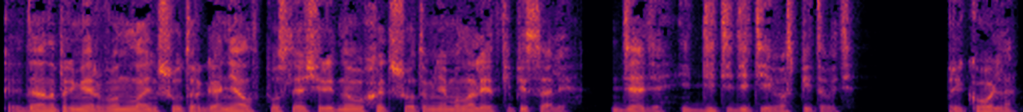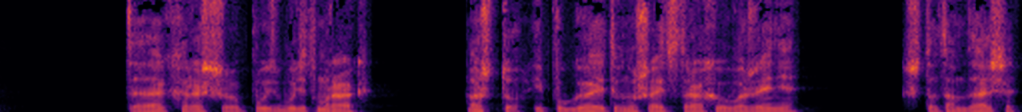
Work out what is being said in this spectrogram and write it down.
Когда, например, в онлайн-шутер гонял, после очередного хедшота мне малолетки писали «Дядя, идите детей воспитывать». Прикольно. Так, хорошо, пусть будет мрак. А что, и пугает, и внушает страх и уважение. Что там дальше?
